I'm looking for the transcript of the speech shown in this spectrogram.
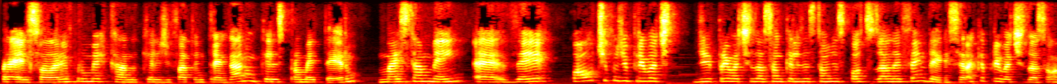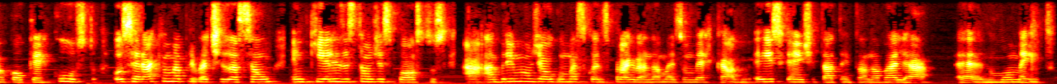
para eles falarem para o mercado que eles de fato entregaram o que eles prometeram, mas também é, ver qual tipo de, privati de privatização que eles estão dispostos a defender. Será que a privatização a qualquer custo? Ou será que uma privatização em que eles estão dispostos a abrir mão de algumas coisas para agrandar mais o mercado? É isso que a gente está tentando avaliar é, no momento.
